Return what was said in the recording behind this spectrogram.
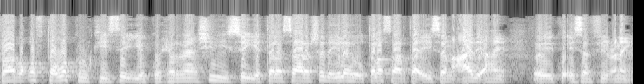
ha waaba qof tawakulkiisa iyo ku-xirnaanshihiisa iyo tala saarashada ilaahay uu tala saartaa aysan caadi ahayn aysan fiicnayn.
